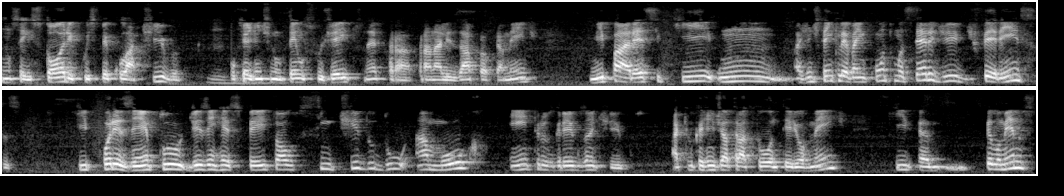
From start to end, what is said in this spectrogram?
não sei, histórico, especulativa, uhum. porque a gente não tem os sujeitos né, para analisar propriamente, me parece que um, a gente tem que levar em conta uma série de diferenças que, por exemplo, dizem respeito ao sentido do amor entre os gregos antigos. Aquilo que a gente já tratou anteriormente, que, é, pelo menos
